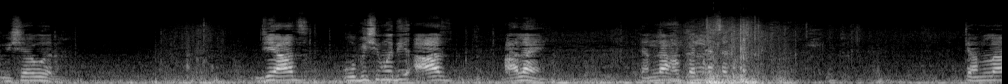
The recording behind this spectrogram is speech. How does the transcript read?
विषयावर जे आज ओबीसी मध्ये आज आलाय त्यांना हकलण्यासाठी त्यांना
